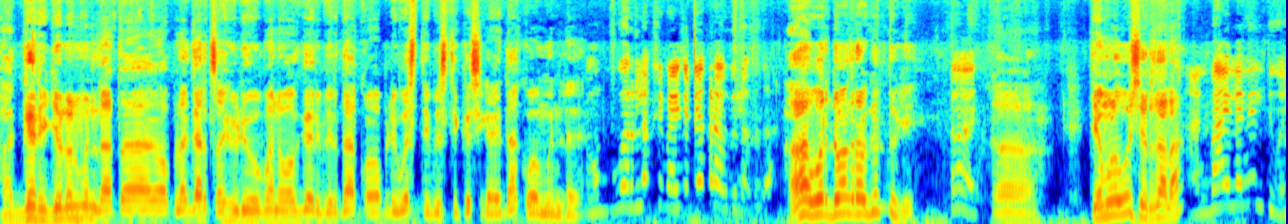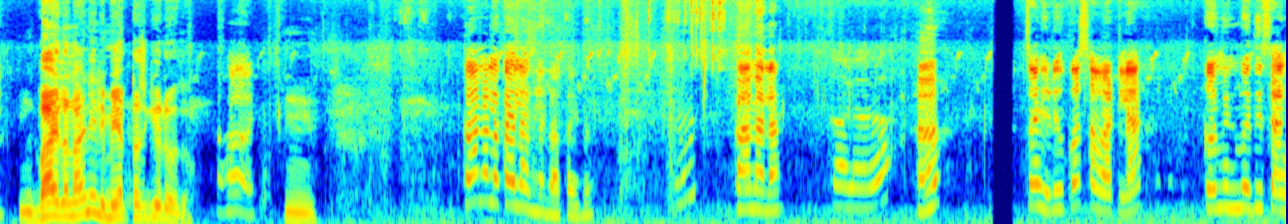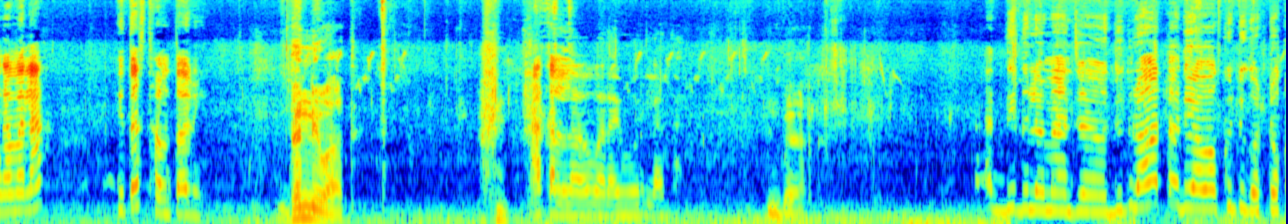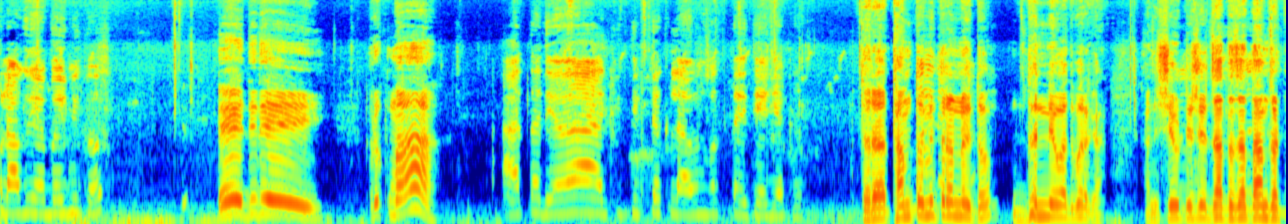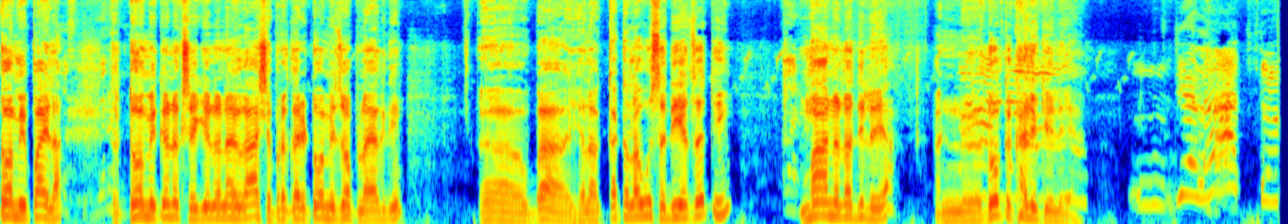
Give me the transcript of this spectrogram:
हा घरी गेलो न म्हणलं आता आपला घरचा व्हिडिओ बनवा घरबीर दाखवा आपली वस्ती बिस्ती कशी काय दाखवा म्हणलं. मग वर लक्ष्मीबाईच्या टेकडावर गेलो होतं का? हा वर डोंगराव गेलतो की. होय. हा त्यामुळं उशीर झाला. आणि बाईला नेलती होय? बायला नाही नेली मी एकटाच गेलो होतो. कानाला काय लागलं का काय कानाला? हा? व्हिडिओ कसा वाटला? कमेंटमध्ये सांगा मला. इथंच थांबतो आम्ही. धन्यवाद. आकाला वराय मोरला बर. दिदूला माझं दिदूला आता द्यावा किती गोष्ट लागली बहिणी क ए दिदे रुक्मा! आता देवा किती टक लावून बघताय त्याच्याकडे तर थांबतो मित्रांनो येतो धन्यवाद बरं का. आणि शेवटी शे- जाता जाता आमचा टॉमी पाहिला. तर टॉमीकडे लक्ष गेलं नाही बघा. अशा प्रकारे टॉमी झोपला अगदी. अं, बा ह्याला कटाला उस द्यायचं ती. मानला दिलं या. आणि डोकं खाली केलं या.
